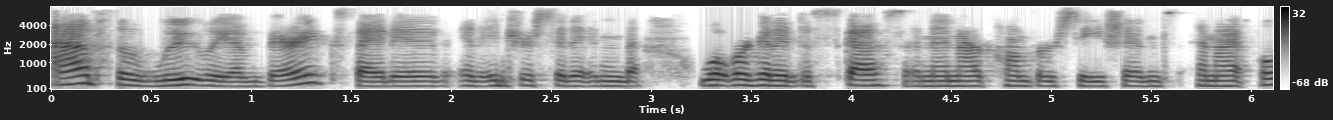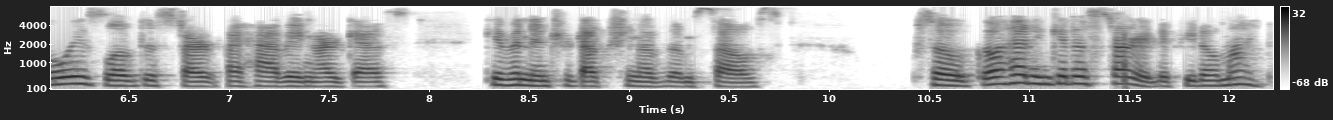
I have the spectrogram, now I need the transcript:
Absolutely. I'm very excited and interested in what we're going to discuss and in our conversations. And I always love to start by having our guests give an introduction of themselves. So go ahead and get us started if you don't mind.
